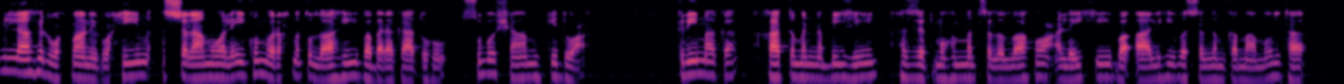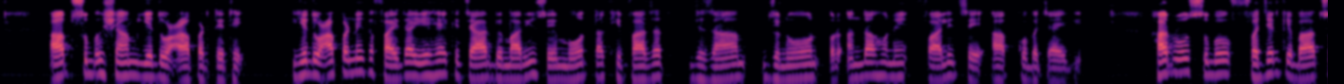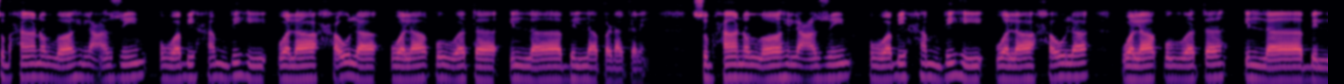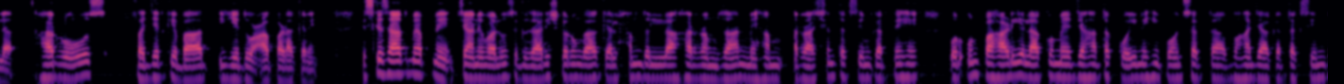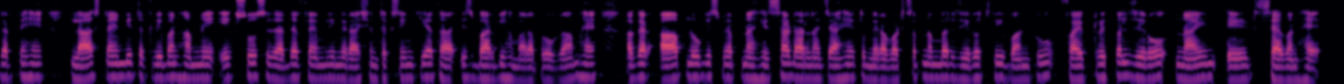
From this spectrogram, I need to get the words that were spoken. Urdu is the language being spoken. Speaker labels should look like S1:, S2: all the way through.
S1: بسم اللہ الرحمن الرحیم۔ السلام علیکم ورحمۃ اللہ وبرکاتہ۔ صبح و شام کی دعا۔ کریمہ کا خاتم النبیین حضرت محمد صلی اللہ علیہ وآلہ وسلم کا معمول تھا۔ آپ صبح و شام یہ دعا پڑھتے تھے۔ یہ دعا پڑھنے کا فائدہ یہ ہے کہ چار بیماریوں سے موت تک حفاظت، جزام، جنون اور اندھا ہونے فالد سے آپ کو بچائے گی۔ ہر روز صبح فجر کے بعد سبحان اللہ العظیم و بحمدہ ولا حول ولا قوت الا باللہ پڑھا کریں۔ سبحان اللہ العظیم و بحمدہ ولا حول ولا قوت الا باللہ۔ ہر روز فجر کے بعد یہ دعا پڑھا کریں۔ اس کے ساتھ میں اپنے چاہنے والوں سے گزارش کروں گا کہ الحمدللہ ہر رمضان میں ہم راشن تقسیم کرتے ہیں اور ان پہاڑی علاقوں میں جہاں تک کوئی نہیں پہنچ سکتا وہاں جا کر تقسیم کرتے ہیں۔ لاسٹ ٹائم بھی تقریباً ہم نے ایک سو سے زیادہ فیملی میں راشن تقسیم کیا تھا، اس بار بھی ہمارا پروگرام ہے۔ اگر آپ لوگ اس میں اپنا حصہ ڈالنا چاہیں تو میرا WhatsApp number zero three one two five triple zero nine eight seven ہے۔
